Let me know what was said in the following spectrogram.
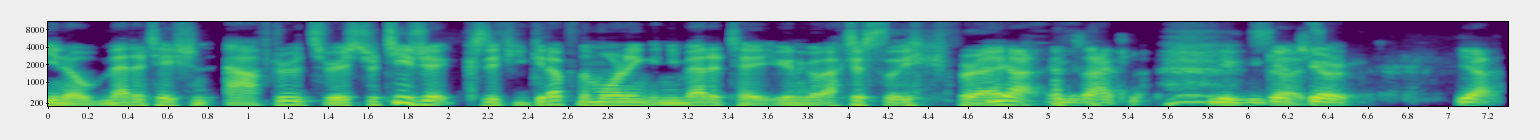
you know, meditation after. It's very strategic because if you get up in the morning and you meditate, you're gonna go back to sleep, right? Yeah, exactly. You, you so get your like, yeah,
